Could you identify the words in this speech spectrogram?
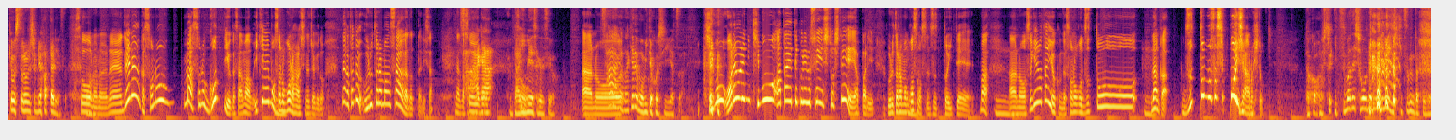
教室の後ろに貼ったりやつ。そうなのよね、でなんかそのまあその後っていうかさまあいきなりもうその後の話になっちゃうけど、なんか例えばウルトラマンサーガだったりさなんかそういうサーガ大名作ですよあのサーガーだけでも見てほしいやつあれ希望 我々に希望を与えてくれる選手としてやっぱりウルトラマンコスモスずっといて、まあうん。あの杉浦太陽君がその後ずっとうん。なんかずっと武蔵っぽいじゃんあの人。なんかあの人いつまで少年のイメージ引き継ぐんだっていうね。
